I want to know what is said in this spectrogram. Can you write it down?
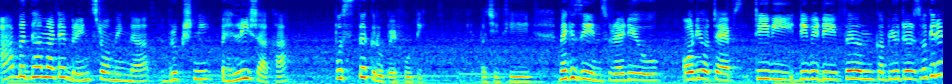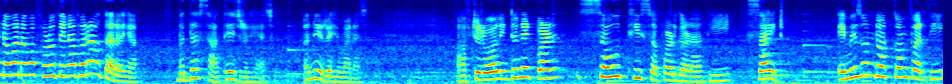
આ બધા માટે બ્રેઇન સ્ટોર્મિંગના વૃક્ષની પહેલી શાખા પુસ્તક રૂપે ફૂટી. પછીથી magazines, radio, audio tapes, TV, DVD, film, computers વગેરે નવા નવા ફળો તેના પર આવતા રહ્યા. બધા સાથે જ રહ્યા છે અને રહેવાના છે. આફ્ટર ઓલ ઇન્ટરનેટ પણ સૌથી સફળ ગણાતી સાઇટ એમેઝોન ડોટ કોમ પરથી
